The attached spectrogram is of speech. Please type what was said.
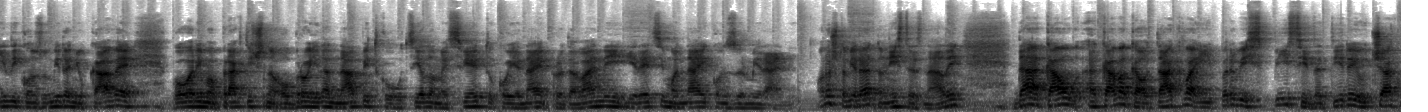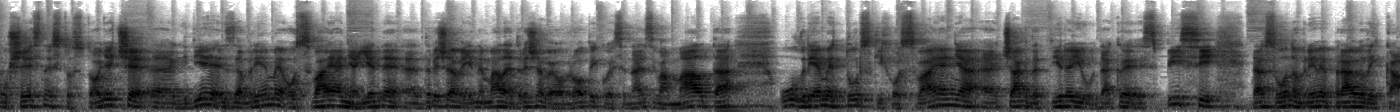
ili konzumiranju kave, govorimo praktično o broj jedan napitku u cijelome svijetu koji je najprodavaniji i recimo najkonzumiraniji. Ono što vjerojatno niste znali, da kava kao takva i prvi spisi datiraju čak u 16. stoljeće e, gdje za vrijeme osvajanja jedne e, države, jedne male države u Europi koje se naziva Malta, u vrijeme turskih osvajanja e, čak datiraju dakle, spisi da su u ono vrijeme pravili kavu.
